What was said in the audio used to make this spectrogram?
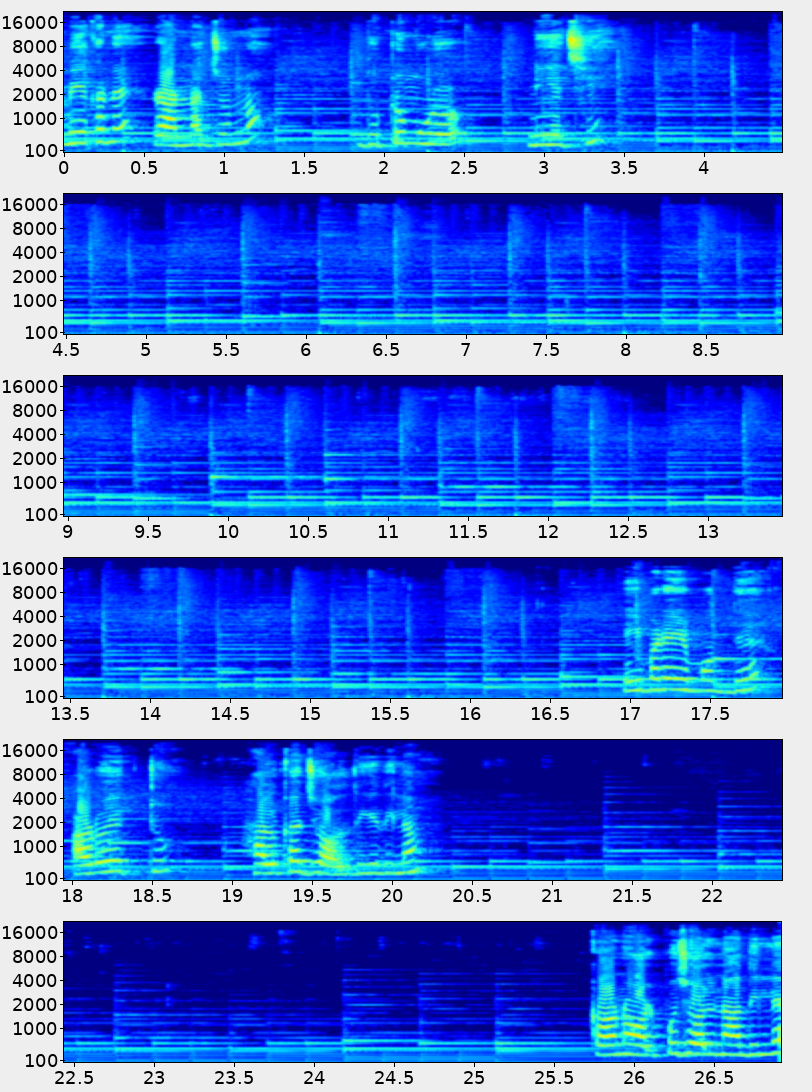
আমি এখানে রান্নার জন্য দুটো মুড়ো নিয়েছি। এইবারে এর মধ্যে আরও একটু হালকা জল দিয়ে দিলাম। কারণ অল্প জল না দিলে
